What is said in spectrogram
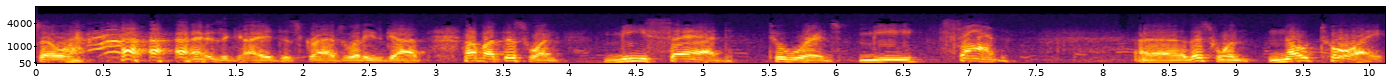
So there's a guy who describes what he's got. How about this one? Me sad. Two words. Me sad. Uh, this one, no toy.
